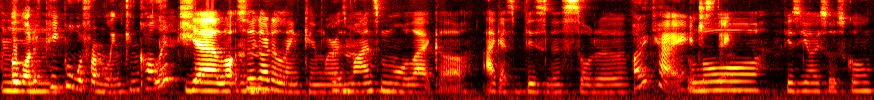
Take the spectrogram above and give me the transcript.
a lot of people were from Lincoln College. Mm. Yeah, lots Mm-hmm. of go to Lincoln, whereas mine's more like a, I guess, business sort of Okay, interesting. law, physio sort of school.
